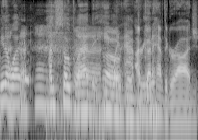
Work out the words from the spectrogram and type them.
You know what? I'm so glad that he Oh, went good. after I'm going to have the garage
